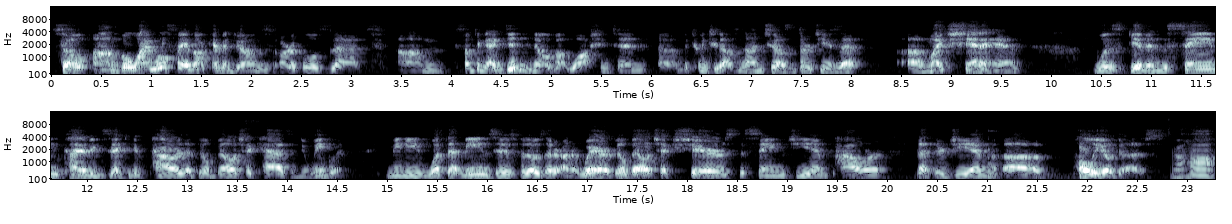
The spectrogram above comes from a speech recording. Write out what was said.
So, um, but what I will say about Kevin Jones' article is that um, something I didn't know about Washington uh, between 2009 and 2013 is that uh, Mike Shanahan was given the same kind of executive power that Bill Belichick has in New England. Meaning, what that means is, for those that are unaware, Bill Belichick shares the same GM power that their GM uh, Pioli does. Uh-huh.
